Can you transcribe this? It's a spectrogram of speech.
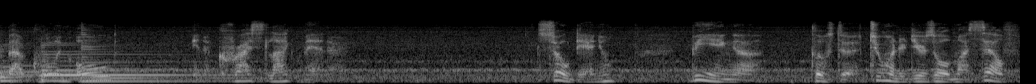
about growing old in a Christ like manner. So, Daniel, being uh, close to 200 years old myself,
